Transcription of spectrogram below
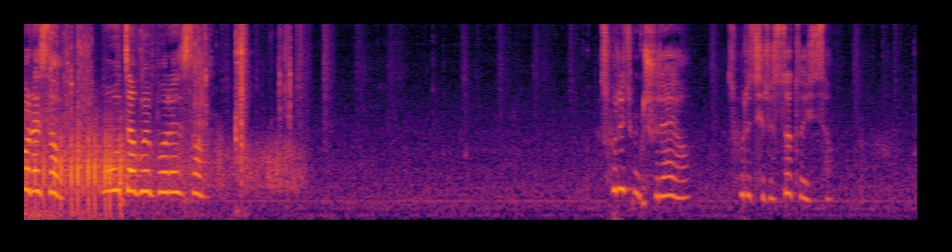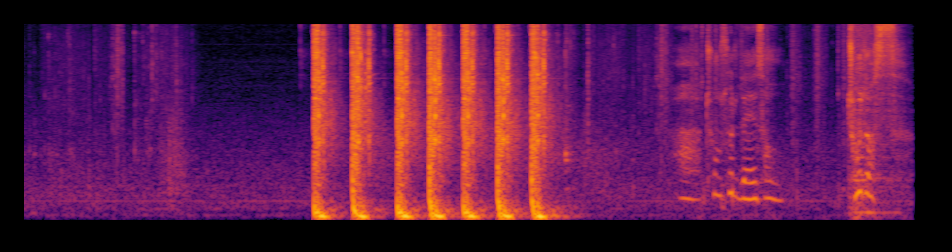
뻔했어. 못 잡을 뻔했어. 소리 좀 줄여요. 소리 지를 수도 있어. 아, 총소리 내서 조졌어.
